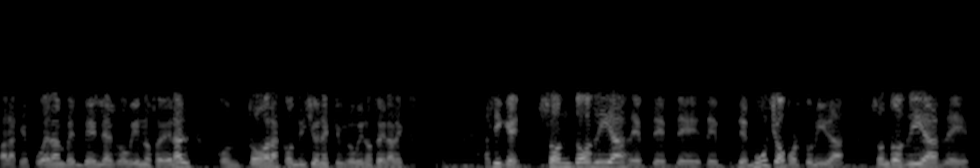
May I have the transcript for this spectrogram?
para que puedan venderle al gobierno federal con todas las condiciones que el gobierno federal exige. Así que son dos días de, de- de- de- mucha oportunidad, son dos días de-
